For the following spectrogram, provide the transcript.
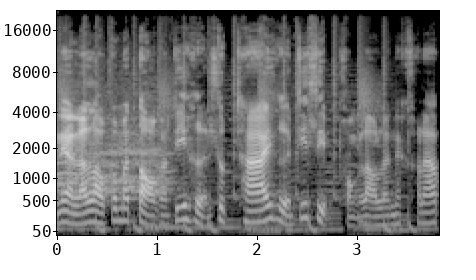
เนี่ยแล้วเราก็มาต่อกันที่เหินสุดท้ายเหินที่ 10 ของเราแล้วนะครับ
